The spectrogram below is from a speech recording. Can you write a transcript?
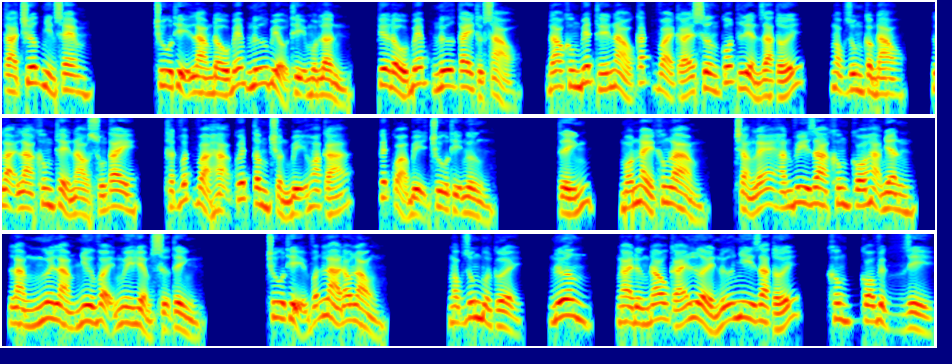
Ta trước nhìn xem. Chu thị làm đầu bếp nữ biểu thị một lần, kia đầu bếp nữ tay thực xảo, đao không biết thế nào cắt vài cái xương cốt liền ra tới, Ngọc Dung cầm đao, lại là không thể nào xuống tay, thật vất vả hạ quyết tâm chuẩn bị hoa cá, kết quả bị Chu thị ngừng. Tính, món này không làm, chẳng lẽ hắn vi ra không có hạ nhân, làm ngươi làm như vậy nguy hiểm sự tình. Chu thị vẫn là đau lòng. Ngọc Dung buồn cười, nương, ngài đừng đau cái lười nữ nhi ra tới, không có việc gì,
